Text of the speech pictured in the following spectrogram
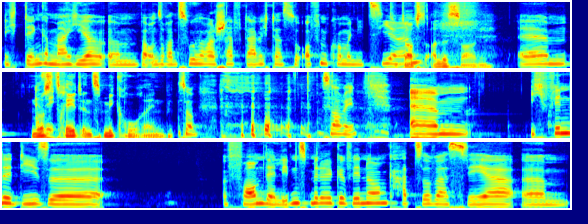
ich denke mal hier ähm, bei unserer Zuhörerschaft darf ich das so offen kommunizieren. Du darfst alles sagen. Ähm, Nur also straight ins Mikro rein, bitte. So, sorry. Ähm, ich finde, diese Form der Lebensmittelgewinnung hat sowas sehr ähm,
